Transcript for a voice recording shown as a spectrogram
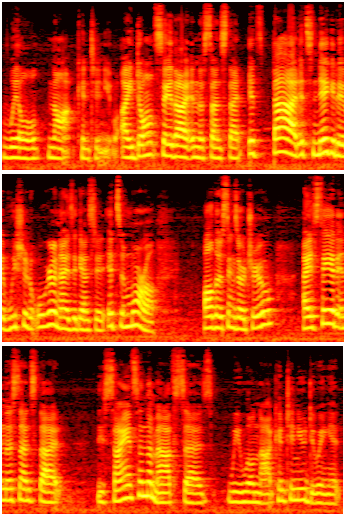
will not continue. I don't say that in the sense that it's bad, it's negative, we should organize against it, it's immoral. All those things are true. I say it in the sense that the science and the math says we will not continue doing it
